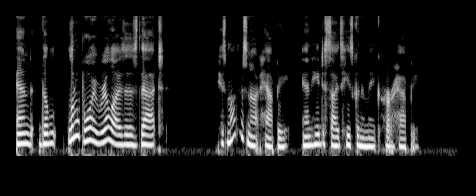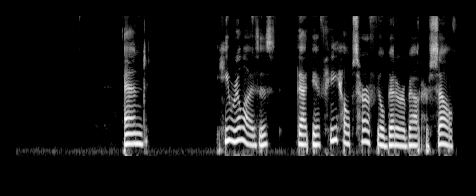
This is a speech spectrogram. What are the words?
And the little boy realizes that his mother's not happy and he decides he's going to make her happy. And he realizes that if he helps her feel better about herself,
